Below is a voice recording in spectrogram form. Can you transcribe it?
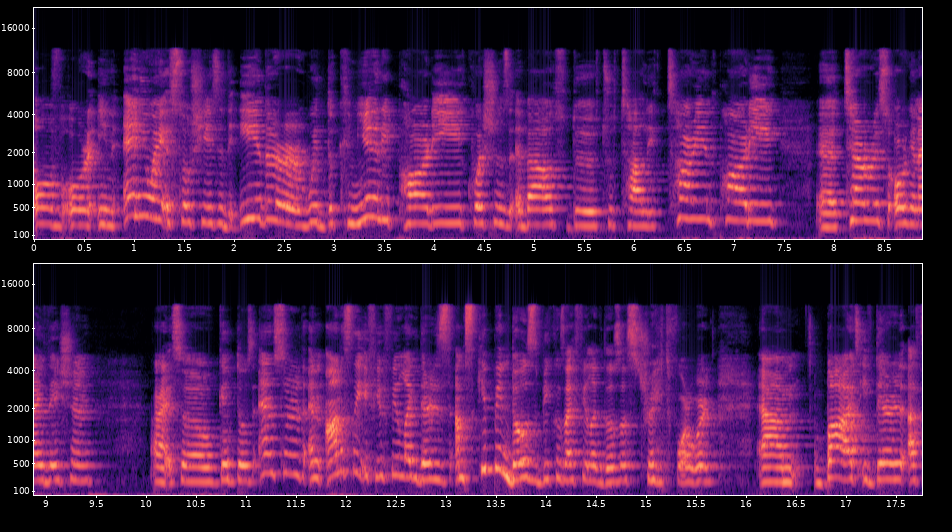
of or in any way associated either with the Communist Party, questions about the totalitarian party, a terrorist organization? All right, so get those answered. And honestly, if you feel like there's, I'm skipping those because I feel like those are straightforward. Um, but if there at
